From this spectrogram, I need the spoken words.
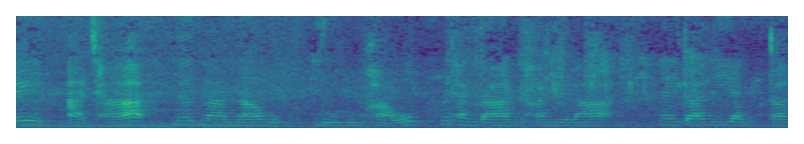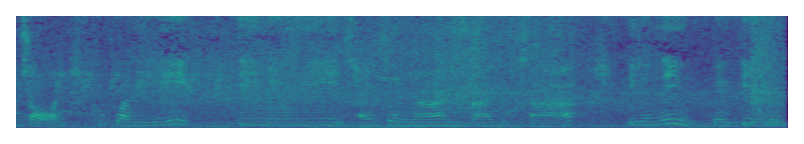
เลขอาจช้า เนิกนานเนา อยู่ภูเขา ไม่ทันการทันเวลา ในการเรียนการสอนทุกวันนี้ อีเมลมีใช้ส่งงานการศึกษา e l e a r n i n g เป็นอีกหนึ่ง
